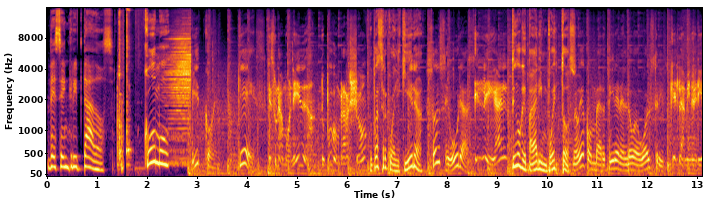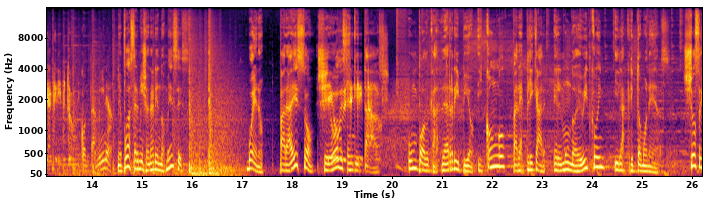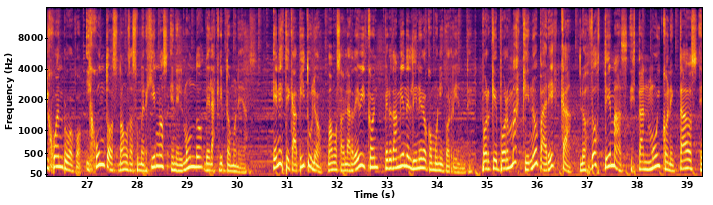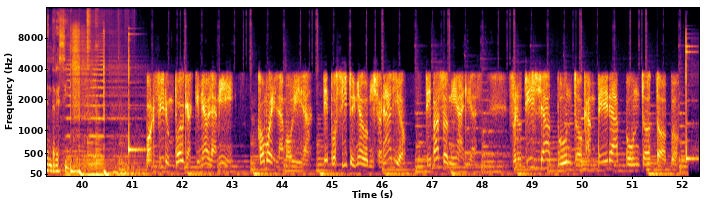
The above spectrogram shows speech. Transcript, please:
Desencriptados. ¿Cómo? ¿Bitcoin? ¿Qué es? ¿Es una moneda? ¿Lo puedo comprar yo? ¿Lo puede hacer cualquiera? ¿Son seguras? ¿Es legal? ¿Tengo que pagar impuestos? ¿Me voy a convertir en el lobo de Wall Street? ¿Qué es la minería cripto? ¿Contamina? ¿Me puedo hacer millonario en dos meses? Bueno, para eso llegó, Llegó Desencriptados, Desencriptados. un podcast de Ripio y Congo para explicar el mundo de Bitcoin y las criptomonedas. Yo soy Juan Ruoco y juntos vamos a sumergirnos en el mundo de las criptomonedas. En este capítulo vamos a hablar de Bitcoin, pero también del dinero común y corriente. Porque por más que no parezca, los dos temas están muy conectados entre sí. Por fin un podcast que me habla a mí. ¿Cómo es la movida? ¿Deposito y me hago millonario? Te paso mi alias. Frutilla.campera.topo.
